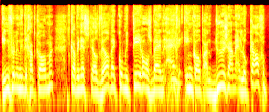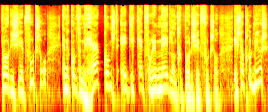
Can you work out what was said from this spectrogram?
invulling die er gaat komen. Het kabinet stelt wel: wij committeren ons bij een eigen inkoop aan duurzaam en lokaal geproduceerd voedsel. En er komt een herkomstetiket voor in Nederland geproduceerd voedsel. Is dat goed nieuws?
